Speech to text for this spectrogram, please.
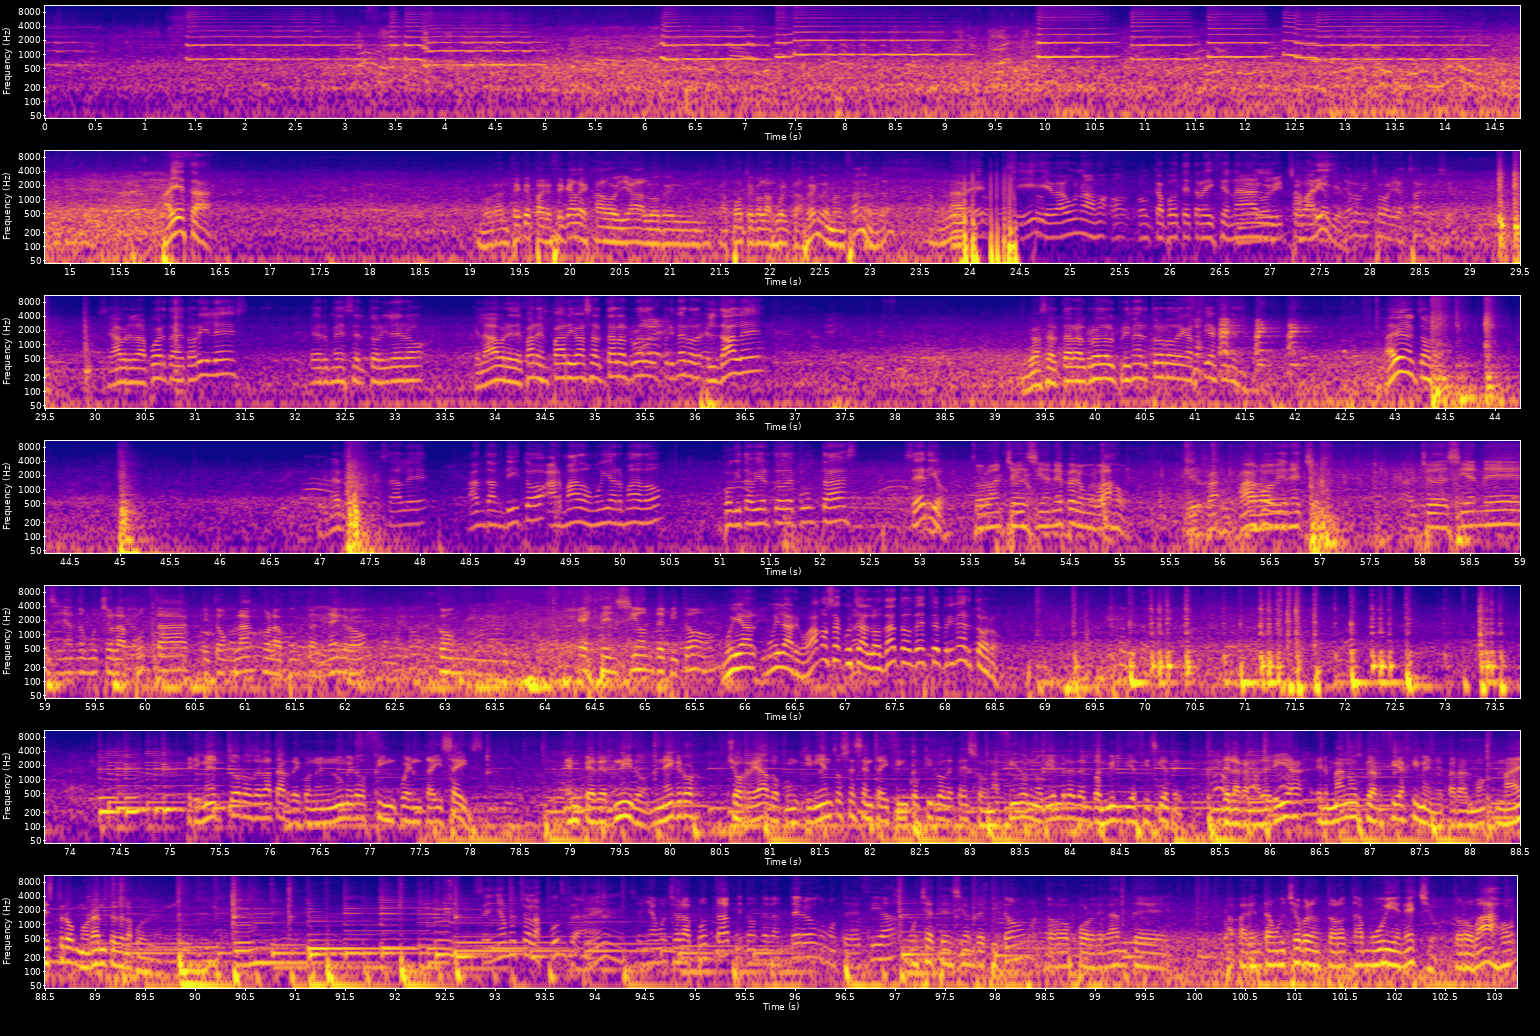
Ahí está. Morante que parece que ha dejado ya lo del capote con las vueltas verdes, manzana, ¿verdad? A ver, sí, lleva uno con capote Ya tradicional lo amarillo. varias- ya lo he visto varias tardes, sí. Se abre la puerta de Toriles. Hermes el torilero que la abre de par en par y va a saltar al ruedo el primero, el Dale. Y va a saltar al ruedo el primer toro de García Jiménez. Ahí viene el toro. Que sale andandito, armado, muy armado. Un poquito abierto de puntas. Serio. Toro ancho de sienes pero muy bajo. Bajo, bien hecho. Ancho de sienes, enseñando mucho la punta, pitón blanco, la punta en negro, con extensión de pitón. Muy, al- muy largo. Vamos a escuchar los datos de este primer toro. Primer toro de la tarde con el número 56. Empedernido, negro chorreado con 565 kilos de peso, nacido en noviembre del 2017, de la ganadería Hermanos García Jiménez, para el maestro Morante de la Puebla. Enseña mucho las puntas, ¿eh? Enseña mucho la punta, pitón delantero, como te decía, mucha extensión de pitón, el toro por delante aparenta mucho, pero el toro está muy bien hecho, toro bajo,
